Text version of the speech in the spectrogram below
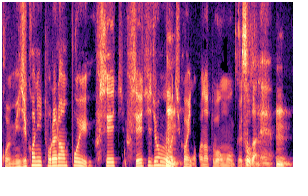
これ身近にトレランっぽい不正地、不正地ジが近いのかなとは思うけど、そうだね。うん。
